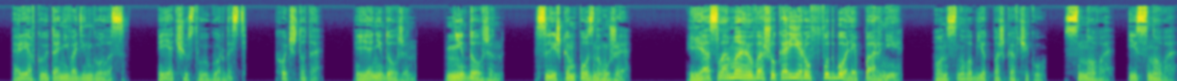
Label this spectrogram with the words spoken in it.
— рявкают они в один голос. Я чувствую гордость. Хоть что-то. Я не должен. Не должен. Слишком поздно уже. «Я сломаю вашу карьеру в футболе, парни!» Он снова бьет по шкафчику. Снова и снова.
